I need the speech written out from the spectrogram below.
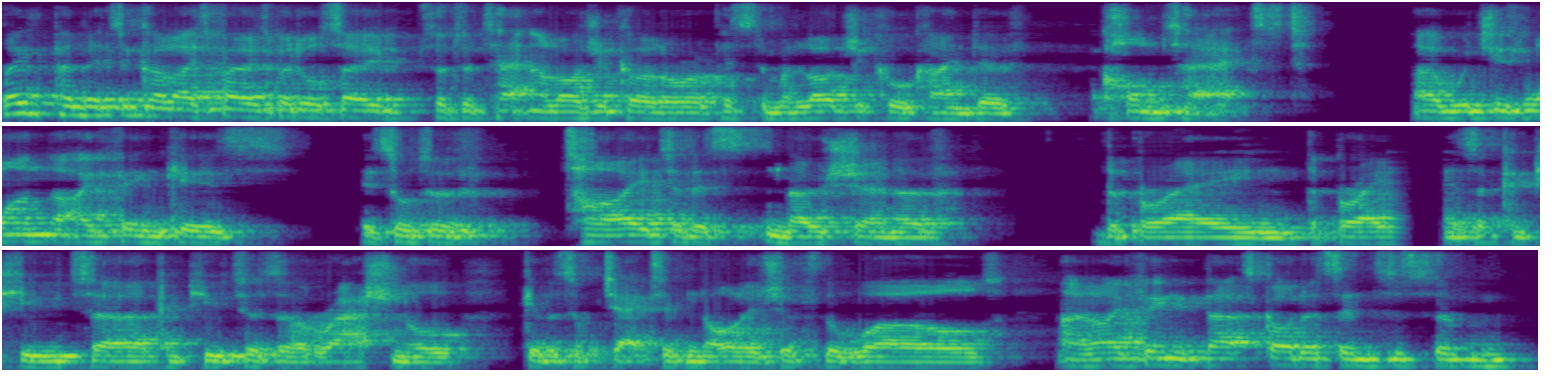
both political, I suppose, but also sort of technological or epistemological kind of context, uh, which is one that I think is is sort of tied to this notion of the brain. The brain is a computer. Computers are rational, give us objective knowledge of the world, and I think that's got us into some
